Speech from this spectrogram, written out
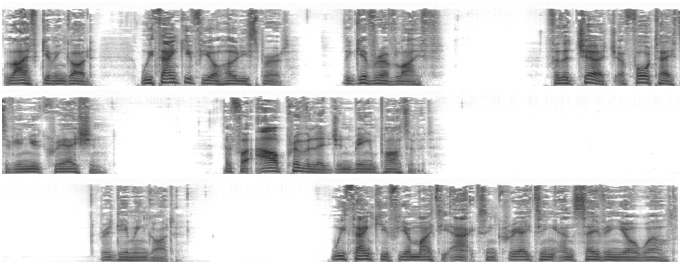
Life giving God, we thank you for your Holy Spirit, the giver of life, for the Church, a foretaste of your new creation, and for our privilege in being part of it. Redeeming God, we thank you for your mighty acts in creating and saving your world.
